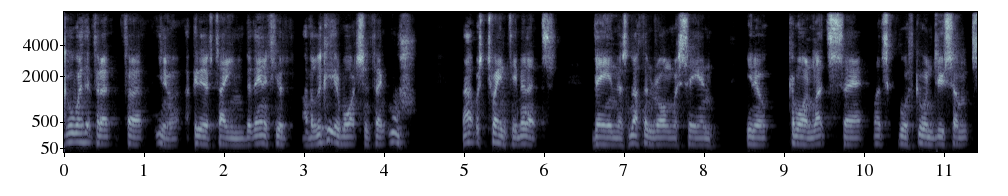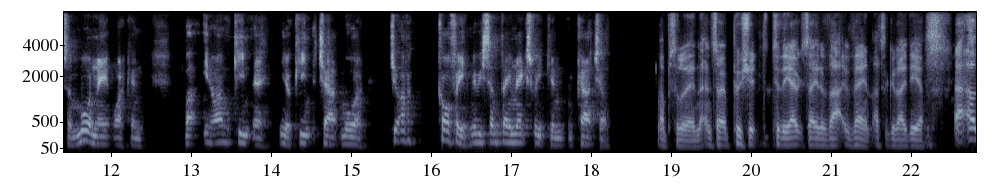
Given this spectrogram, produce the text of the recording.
Go with it for a, for you know a period of time. But then if you have a look at your watch and think, "Oof, that was twenty minutes," then there's nothing wrong with saying, you know, come on, let's uh, let's both go and do some some more networking. But you know, I'm keen to you know keen to chat more. Do you have a coffee maybe sometime next week and, and catch up? Absolutely, and, and of push it to the outside of that event. That's a good idea. Uh,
